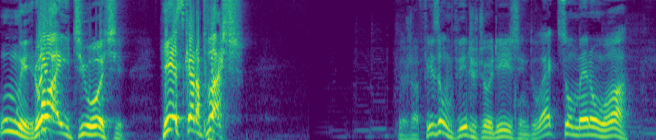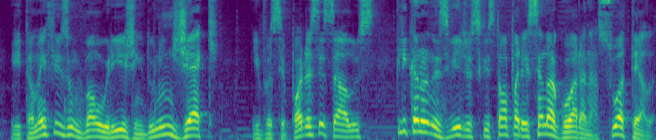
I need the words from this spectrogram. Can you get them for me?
um herói de hoje. Esse cara Plush! Eu já fiz um vídeo de origem do Exo Manowar e também fiz uma origem do Ninjak, e você pode acessá-los clicando nos vídeos que estão aparecendo agora na sua tela.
